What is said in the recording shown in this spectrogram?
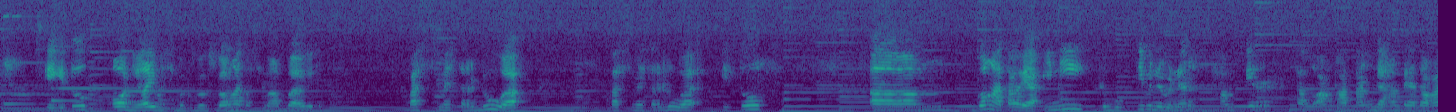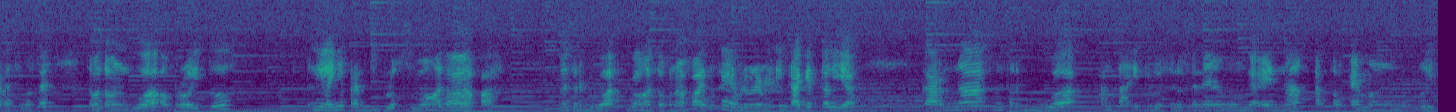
Terus kayak gitu oh nilai masih bagus-bagus banget masih maba gitu. Pas semester 2 pas semester 2 itu um, gue nggak tahu ya ini kebukti bener-bener hampir satu angkatan nggak hampir satu angkatan sih maksudnya teman-teman gue overall itu nilainya pernah jeblok semua nggak tahu Wow. kenapa semester 2 gue nggak tahu kenapa itu kayak bener-bener mungkin kaget kali ya. Karena semester 2 entah itu dosen-dosennya yang nggak enak atau emang pelit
